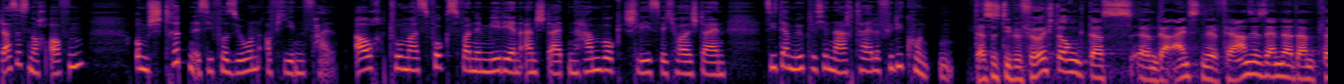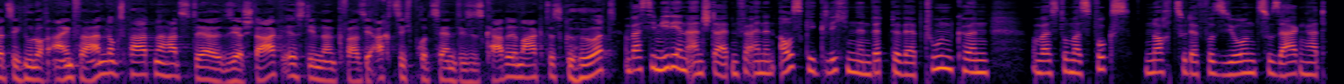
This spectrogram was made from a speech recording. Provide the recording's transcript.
das ist noch offen. Umstritten ist die Fusion auf jeden Fall. Auch Thomas Fuchs von den Medienanstalten Hamburg, Schleswig-Holstein sieht da mögliche Nachteile für die Kunden. Das ist die Befürchtung, dass ähm, der einzelne Fernsehsender dann plötzlich nur noch einen Verhandlungspartner hat, der sehr stark ist, dem dann quasi 80 Prozent dieses Kabelmarktes gehört. Was die Medienanstalten für einen ausgeglichenen Wettbewerb tun können, und was Thomas Fuchs noch zu der Fusion zu sagen hat,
